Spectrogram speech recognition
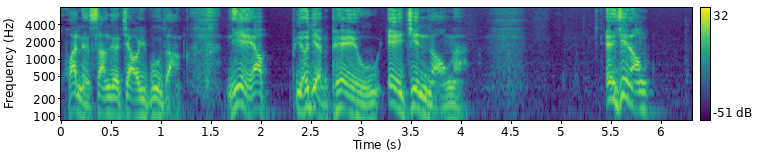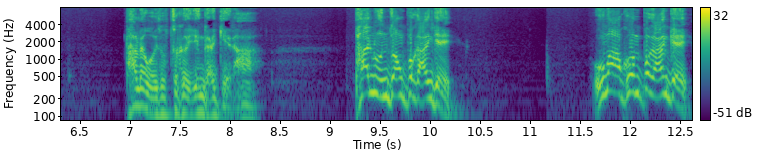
换了三个教育部长，你也要有点佩服叶金龙啊。叶金龙，他认为说这个应该给他，潘文忠不敢给，吴茂坤不敢给，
